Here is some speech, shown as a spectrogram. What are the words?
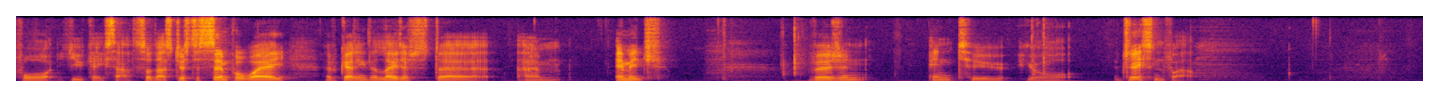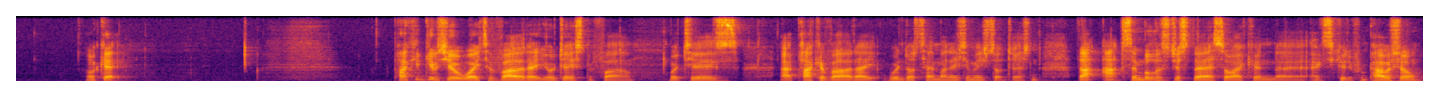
for UK South. So that's just a simple way of getting the latest uh, um, image version into your JSON file. Okay. Packer gives you a way to validate your JSON file, which is uh, Packer validate Windows 10 managed image.json. That at symbol is just there so I can uh, execute it from PowerShell.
